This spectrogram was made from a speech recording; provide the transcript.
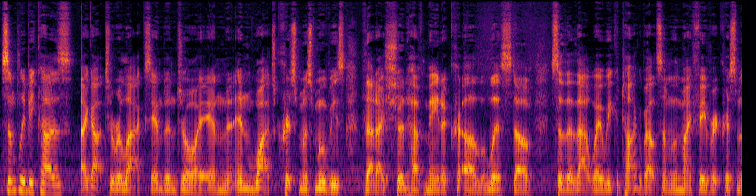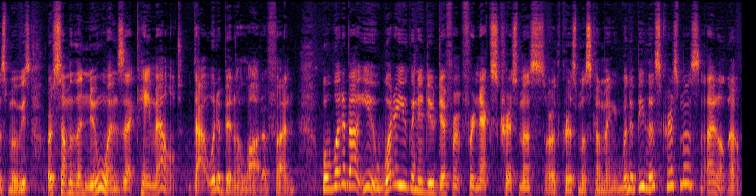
simply because I got to relax and enjoy and, and watch Christmas movies that I should have made a, a, list of so that that way we could talk about some of my favorite Christmas movies or some of the new ones that came out. That would have been a lot of fun. Well, what about you? What are you going to do different for next Christmas or the Christmas coming? Would it be this Christmas? I don't know.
